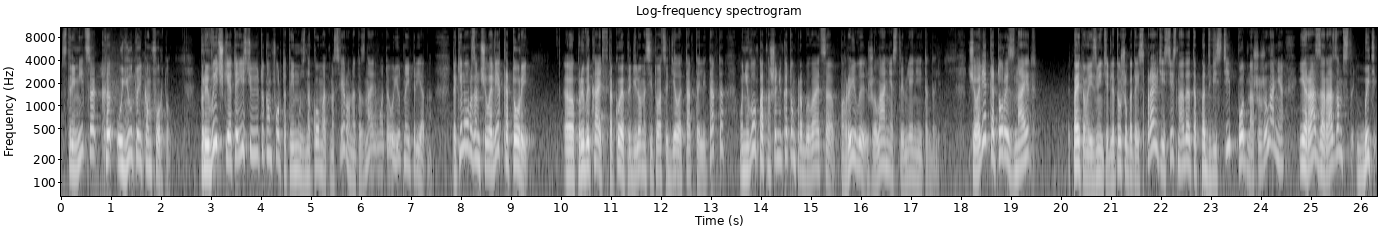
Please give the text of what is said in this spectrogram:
стремится к уюту и комфорту. Привычки это и есть уют и комфорт, это ему знакомая атмосфера, он это знает, ему это уютно и приятно. Таким образом, человек, который э, привыкает в такой определенной ситуации делать так-то или так-то, у него по отношению к этому пробываются порывы, желания, стремления и так далее. Человек, который знает, поэтому, извините, для того, чтобы это исправить, естественно, надо это подвести под наше желание и раз за разом быть,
